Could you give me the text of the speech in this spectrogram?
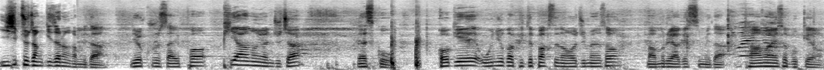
20초 장기자랑 갑니다. 리얼크루 사이퍼 피아노 연주자 렛츠고. 거기에 온유가 비트박스 넣어주면서 마무리하겠습니다. 다음 화에서 볼게요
